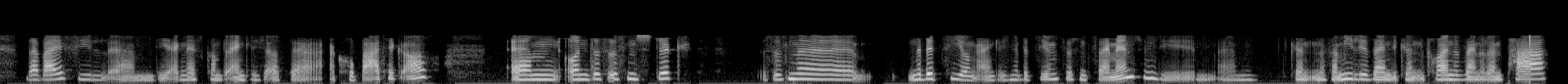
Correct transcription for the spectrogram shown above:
dabei, viel, ähm, die Agnes kommt eigentlich aus der Akrobatik auch. Ähm, und es ist ein Stück, es ist eine, eine Beziehung eigentlich, eine Beziehung zwischen zwei Menschen, die, ähm, könnten eine Familie sein, die könnten Freunde sein oder ein Paar.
